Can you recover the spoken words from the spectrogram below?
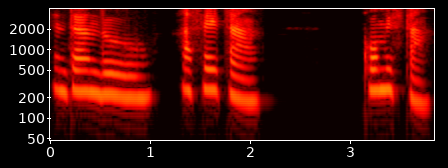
Tentando aceitar como está.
